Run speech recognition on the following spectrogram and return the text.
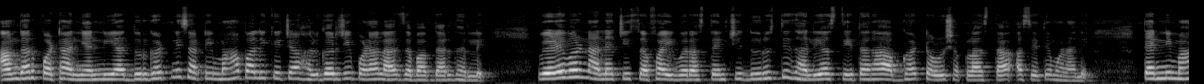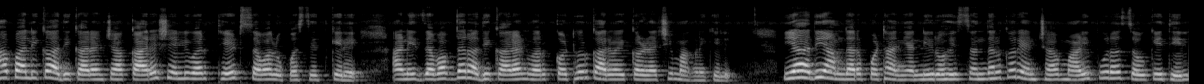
आमदार पठाण यांनी या दुर्घटनेसाठी महापालिकेच्या हलगर्जीपणाला जबाबदार धरले. वेळेवर नाल्याची सफाई व रस्त्यांची दुरुस्ती झाली असती तर हा अपघात टळू शकला असता असे ते म्हणाले. त्यांनी महापालिका अधिकाऱ्यांच्या कार्यशैलीवर थेट सवाल उपस्थित केले आणि जबाबदार अधिकाऱ्यांवर कठोर कारवाई करण्याची मागणी केली. याआधी आमदार पठाण यांनी रोहित संदलकर यांच्या माळीपुरा चौक येथील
